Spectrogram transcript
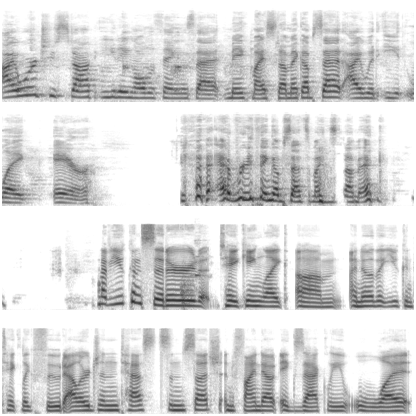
i were to stop eating all the things that make my stomach upset i would eat like air everything upsets my stomach Have you considered taking like um I know that you can take like food allergen tests and such and find out exactly what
